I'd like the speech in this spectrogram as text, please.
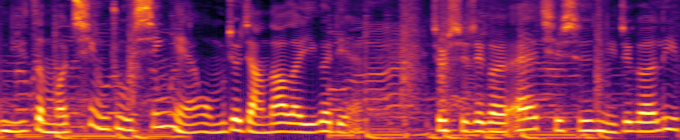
你怎么庆祝新年？我们就讲到了一个点，就是这个哎，其实你这个立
